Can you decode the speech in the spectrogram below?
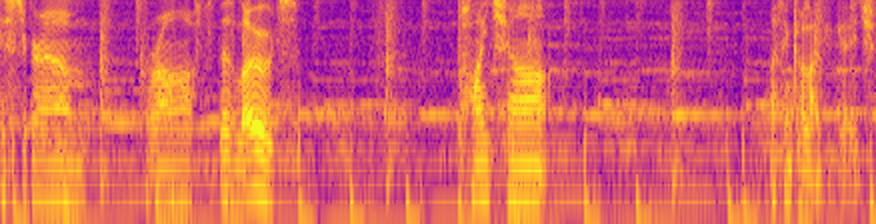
histogram, graph. There's loads. Pie chart. I think I like a gauge.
